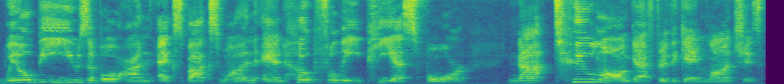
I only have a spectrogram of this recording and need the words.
will be usable on Xbox One and hopefully PS4 not too long after the game launches,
